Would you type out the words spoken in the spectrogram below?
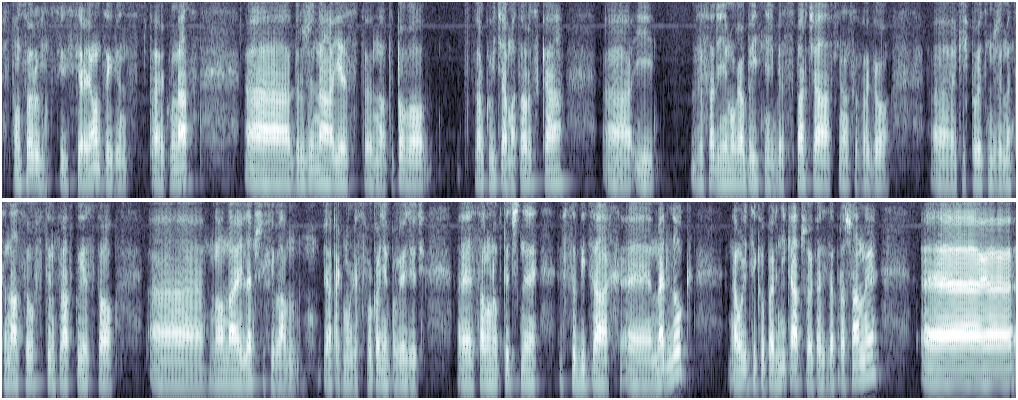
sponsorów, instytucji wspierających, więc tak jak u nas. A drużyna jest no, typowo całkowicie amatorska i w zasadzie nie mogłaby istnieć bez wsparcia finansowego e, jakichś powiedzmy, że mecenasów. W tym wypadku jest to e, no, najlepszy chyba, ja tak mogę spokojnie powiedzieć, e, salon optyczny w Subicach e, Medluk na ulicy Kopernika. Przy okazji zapraszamy. E,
